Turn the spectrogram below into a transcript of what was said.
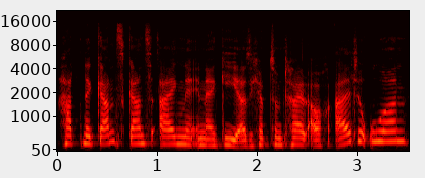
hat eine ganz, ganz eigene Energie. Also ich habe zum Teil auch alte Uhren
